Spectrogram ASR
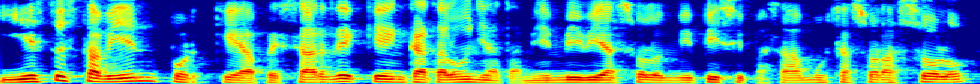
Y esto está bien porque a pesar de que en Cataluña también vivía solo en mi piso y pasaba muchas horas solo,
